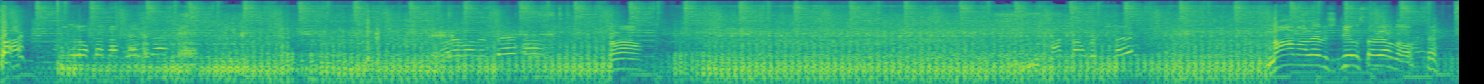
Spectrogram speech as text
tak? Loka na blenda. No. Masz tam godzinę? Mam, ale nie ustawioną.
